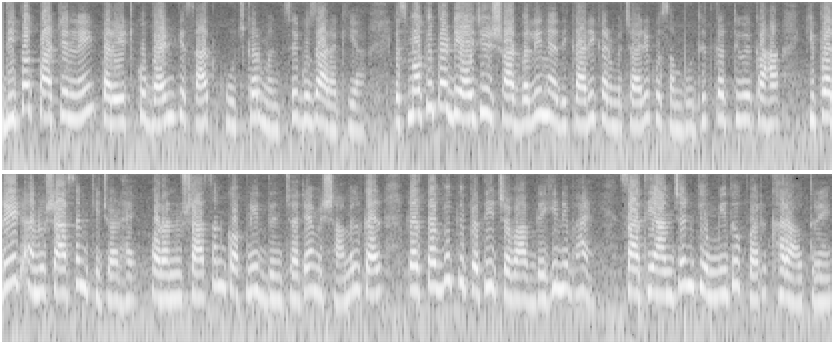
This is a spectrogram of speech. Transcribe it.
Deepak Patil ने परेड को बैंड के साथ कूच कर मंच से गुजारा किया। इस मौके पर डीआईजी इरशाद वली ने अधिकारी कर्मचारी को संबोधित करते हुए कहा कि परेड अनुशासन की जड़ है और अनुशासन को अपनी दिनचर्या में शामिल कर कर्तव्य के प्रति जवाबदेही निभाएँ। साथ ही आमजन की उम्मीदों पर खरा उतरें।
